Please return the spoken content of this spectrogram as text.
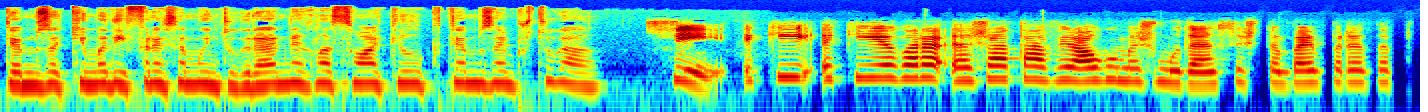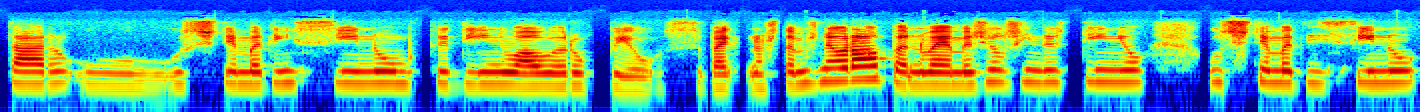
temos aqui uma diferença muito grande em relação àquilo que temos em Portugal. Sim, aqui, aqui agora eh, já está a haver algumas mudanças também para adaptar o, o sistema de ensino um bocadinho ao europeu. Se bem que nós estamos na Europa, não é? Mas eles ainda tinham o sistema de ensino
